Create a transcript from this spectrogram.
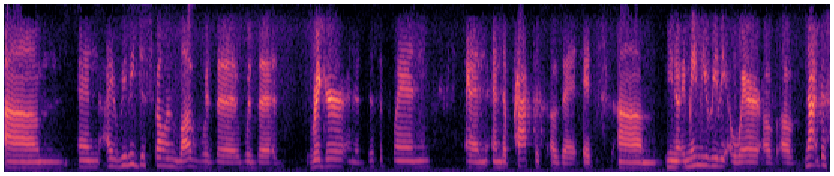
Um, and I really just fell in love with the with the rigor and the discipline and and the practice of it. It's um, you know it made me really aware of of not just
